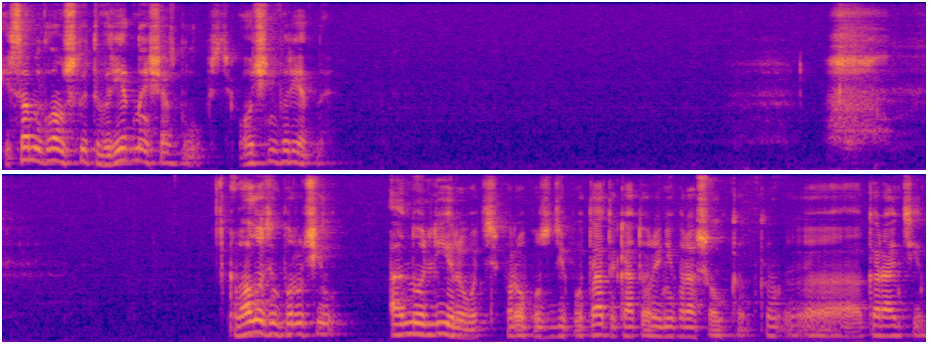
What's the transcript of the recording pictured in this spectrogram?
И самое главное, что это вредная сейчас глупость. Очень вредная. Володин поручил аннулировать пропуск депутата, который не прошел э, карантин.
